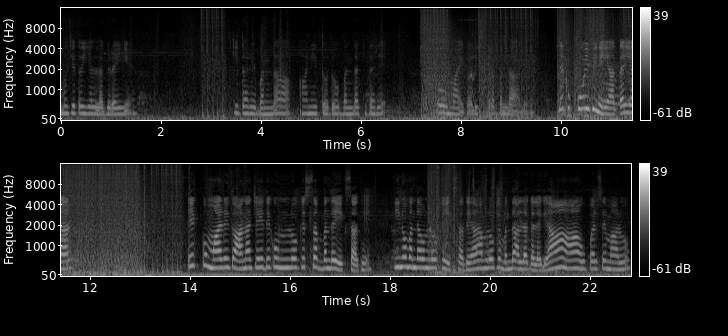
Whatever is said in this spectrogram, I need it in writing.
मुझे तो ये लग रही है किधर है बंदा, आने तो दो, बंदा किधर है? ओ माय गॉड इस तरफ़ बंदा आ गया। देखो, कोई भी नहीं आता यार। एक को मारे तो आना चाहिए। देखो, उन लोगों के सब बंदे एक साथ है। तीनों बंदा उन लोग के एक साथ है। यार हम लोग के बंदा अलग अलग है। हाँ हाँ ऊपर से मारो।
